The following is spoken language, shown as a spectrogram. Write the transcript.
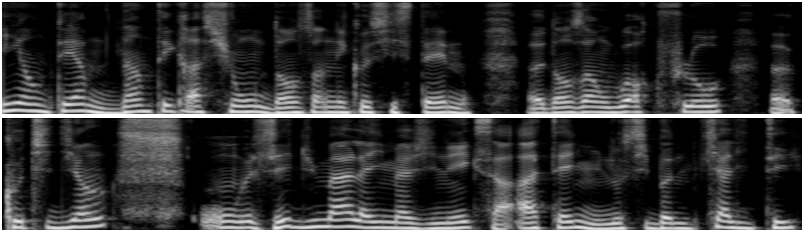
et en termes d'intégration dans un écosystème, euh, dans un workflow euh, quotidien, j'ai du mal à imaginer que ça atteigne une aussi bonne qualité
